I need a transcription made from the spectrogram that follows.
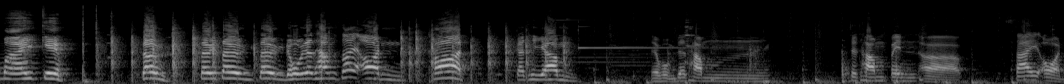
ไม่เก็บ ตึงตึงตึงตึงเดี๋ยวผมจะทำไส้อ่อนทอดกระเทียม เดี๋ยวผมจะทำจะทำเป็นเอ่อไส้อ่อน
